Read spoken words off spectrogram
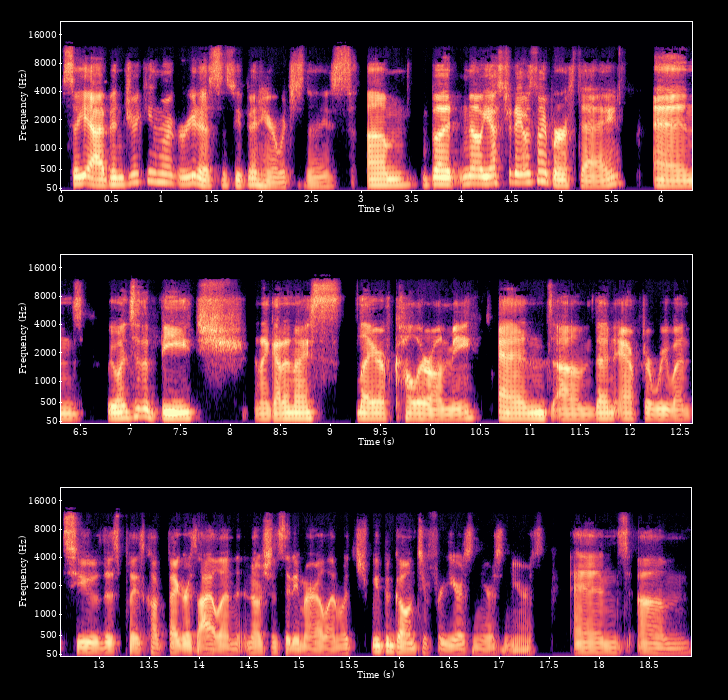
So yeah, I've been drinking margaritas since we've been here, which is nice. Um, but no, yesterday was my birthday, and we went to the beach, and I got a nice layer of color on me. And um, then after we went to this place called Fager's Island in Ocean City, Maryland, which we've been going to for years and years and years. And um,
